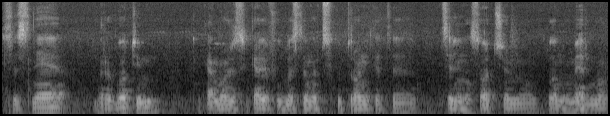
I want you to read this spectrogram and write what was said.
с нея работим, така може да се каже, в областта на психотрониката, целенасочено, планомерно.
